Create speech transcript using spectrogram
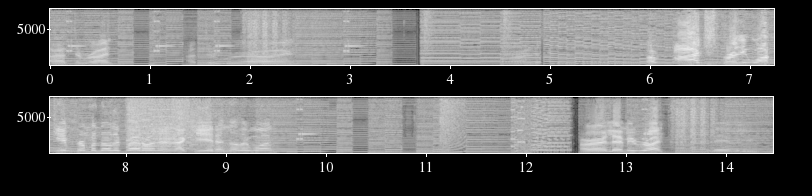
I have to run. I have to run. Alright. Oh, I just barely walk in from another battle and then I get another one. Alright, let me run. Let me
